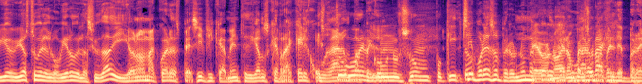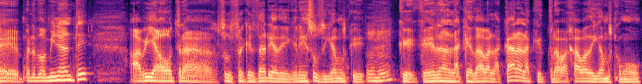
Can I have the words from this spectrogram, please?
yo, estuve en el gobierno de la ciudad y yo no me acuerdo específicamente, digamos que Raquel jugara un papel. un poquito. Sí, por eso, pero no me acuerdo que un, papel predominante. había otra subsecretaria de egresos, digamos, que, que, que era la que daba la cara, la que trabajaba, digamos, como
